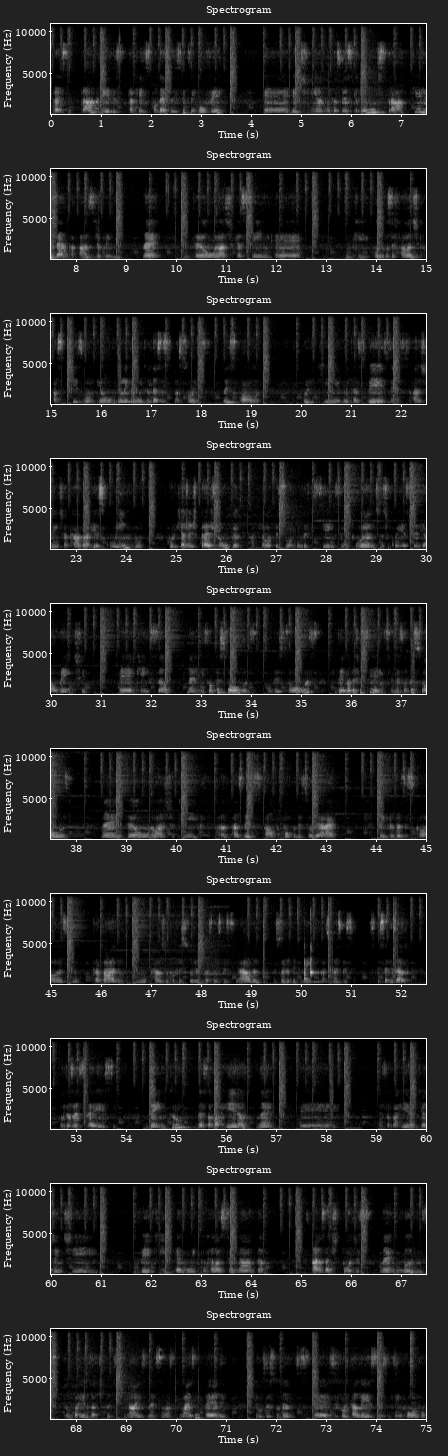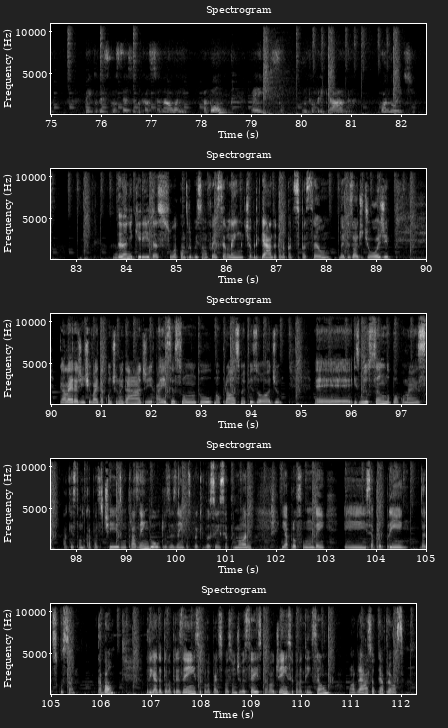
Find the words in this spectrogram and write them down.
para eles, para que eles pudessem se desenvolver, é, eu tinha muitas vezes que demonstrar que eles eram capazes de aprender, né? Então eu acho que assim, é, que, quando você fala de capacitismo, eu, eu lembro muito dessas situações na escola, porque muitas vezes a gente acaba excluindo porque a gente pré-julga aquela pessoa com deficiência muito antes de conhecer realmente é, quem são. Né? E são pessoas, são pessoas que têm uma deficiência, mas são pessoas. Né? Então eu acho que às vezes falta um pouco desse olhar dentro das escolas e o trabalho, no caso do professor de educação especial, do professor de atendimento educacional especializado, muitas vezes é esse dentro dessa barreira, né? É, essa barreira que a gente vê que é muito relacionada às atitudes né, humanas. Então, barreiras atitudinais né, são as que mais impedem que os estudantes é, se fortaleçam e se desenvolvam dentro desse processo educacional aí, tá bom? É isso. Muito obrigada. Boa noite. Dani, querida, sua contribuição foi excelente. Obrigada pela participação no episódio de hoje. Galera, a gente vai dar continuidade a esse assunto no próximo episódio, é, esmiuçando um pouco mais a questão do capacitismo, trazendo outros exemplos para que vocês se aprimorem e aprofundem e se apropriem da discussão, tá bom? Obrigada pela presença, pela participação de vocês, pela audiência, pela atenção. Um abraço, até a próxima.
